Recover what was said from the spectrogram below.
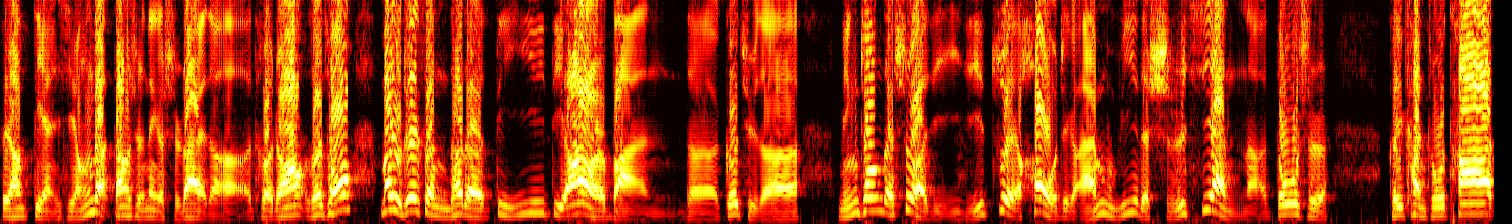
非常典型的当时那个时代的特征。所以从 Michael Jackson 他的第一、第二版的歌曲的。名称的设计以及最后这个 MV 的实现呢，都是可以看出他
